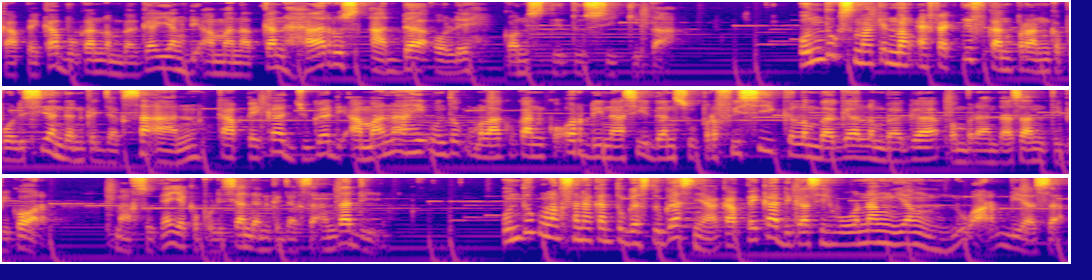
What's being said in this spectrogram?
KPK bukan lembaga yang diamanatkan harus ada oleh konstitusi kita. Untuk semakin mengefektifkan peran kepolisian dan kejaksaan, KPK juga diamanahi untuk melakukan koordinasi dan supervisi ke lembaga-lembaga pemberantasan tipikor. Maksudnya ya kepolisian dan kejaksaan tadi. Untuk melaksanakan tugas-tugasnya, KPK dikasih wewenang yang luar biasa.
